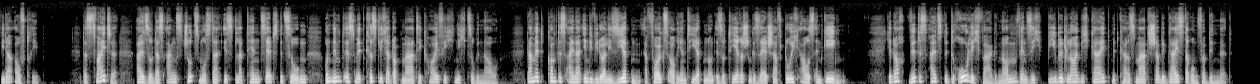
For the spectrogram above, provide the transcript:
wieder Auftrieb. Das zweite, also das Angst-Schutz-Muster, ist latent selbstbezogen und nimmt es mit christlicher Dogmatik häufig nicht so genau. Damit kommt es einer individualisierten, erfolgsorientierten und esoterischen Gesellschaft durchaus entgegen. Jedoch wird es als bedrohlich wahrgenommen, wenn sich Bibelgläubigkeit mit charismatischer Begeisterung verbindet.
